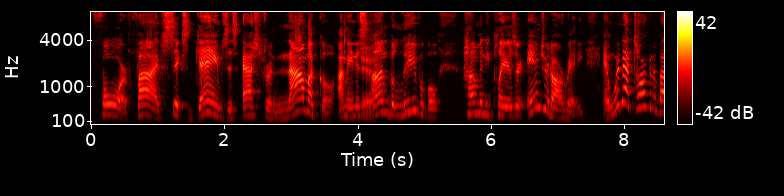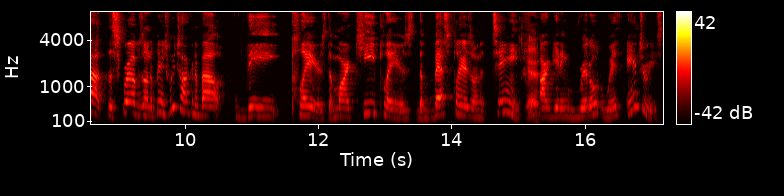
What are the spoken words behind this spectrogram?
four, five, six games is astronomical. I mean, it's Yeah. unbelievable how many players are injured already. And we're not talking about the scrubs on the bench. We're talking about the players, the marquee players, the best players on the team Yeah. are getting riddled with injuries.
